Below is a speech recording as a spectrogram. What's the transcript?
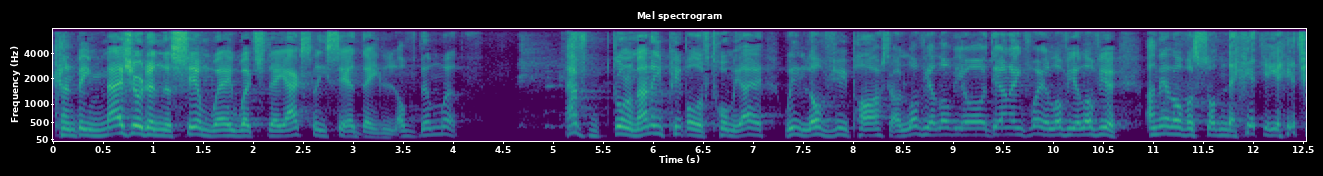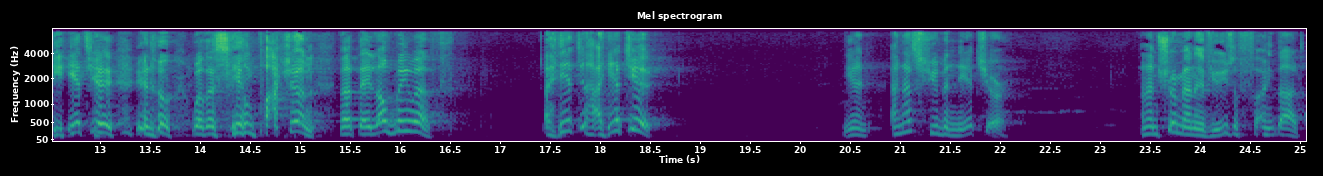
can be measured in the same way which they actually said they loved them with. I've done many people have told me, hey, we love you, Pastor. I love you, I love you. Oh, do anything for you, I love you, I love you. And then all of a sudden they hate you, hate you, hate you, you know, with the same passion that they love me with. I hate you, I hate you. Yeah, and that's human nature. And I'm sure many of you have found that.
